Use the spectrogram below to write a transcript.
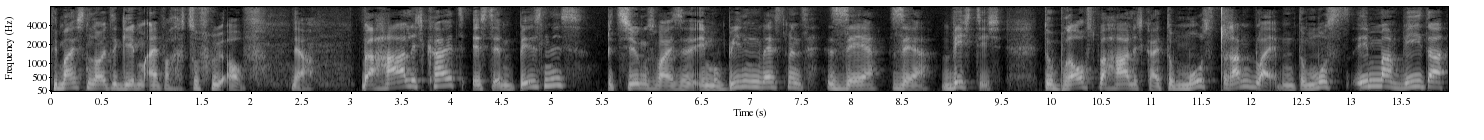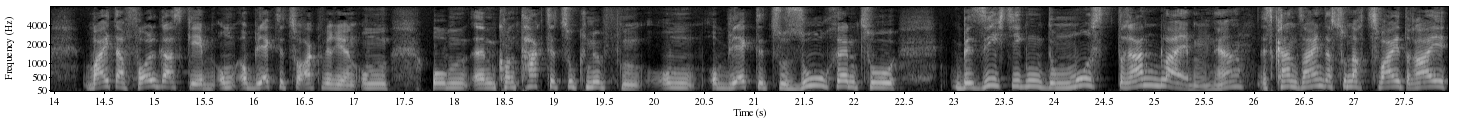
die meisten Leute geben einfach zu früh auf. Ja. Beharrlichkeit ist im Business beziehungsweise Immobilieninvestments sehr, sehr wichtig. Du brauchst Beharrlichkeit, du musst dranbleiben, du musst immer wieder weiter Vollgas geben, um Objekte zu akquirieren, um, um ähm, Kontakte zu knüpfen, um Objekte zu suchen, zu besichtigen, du musst dranbleiben. Ja? Es kann sein, dass du nach zwei, drei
